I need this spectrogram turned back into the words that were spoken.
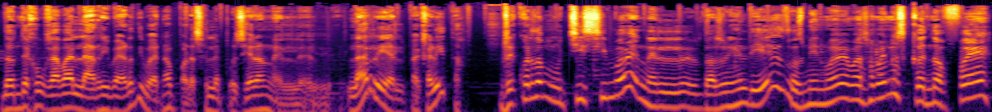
donde jugaba Larry Bird, y bueno, por eso le pusieron el, el Larry, el pajarito. Recuerdo muchísimo en el 2010, 2009 más o menos, cuando fue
